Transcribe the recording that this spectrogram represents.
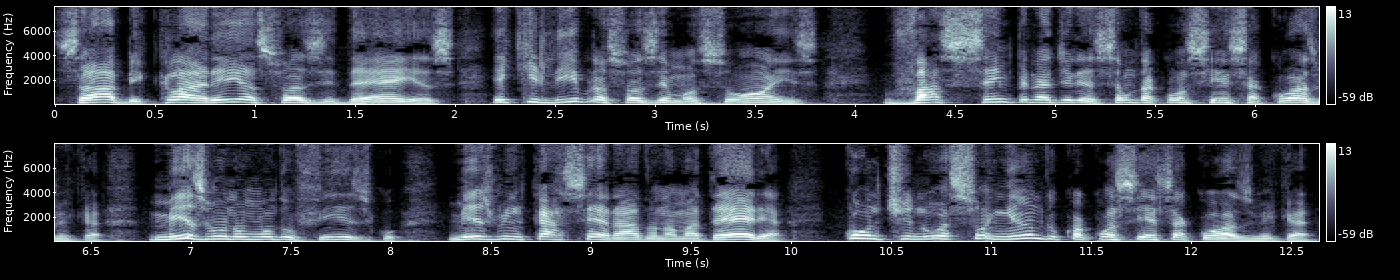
sabe? Clareia suas ideias, equilibra suas emoções, vá sempre na direção da consciência cósmica, mesmo no mundo físico, mesmo encarcerado na matéria, continua sonhando com a consciência cósmica.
